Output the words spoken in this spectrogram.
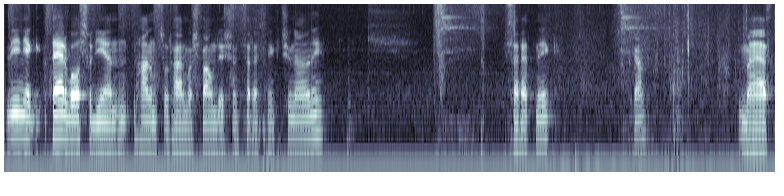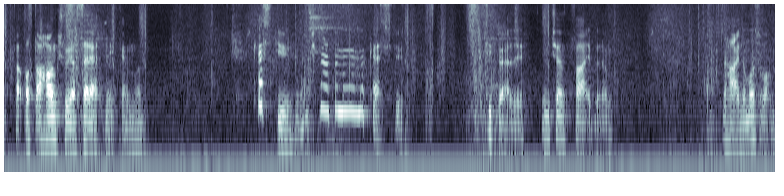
lényeg, a terv az, hogy ilyen 3x3-as foundation szeretnék csinálni. Szeretnék. Mert ott a hangsúly a szeretnékem van. Kesztyű. Nem csináltam magamnak kesztyűt. Cipelő. Nincsen fiberem. De hajnom az van.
